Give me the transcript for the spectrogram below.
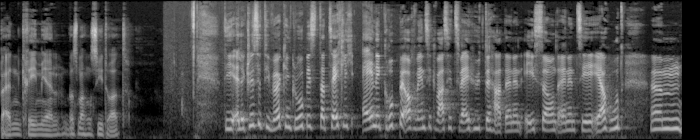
beiden Gremien? Was machen Sie dort? Die Electricity Working Group ist tatsächlich eine Gruppe, auch wenn sie quasi zwei Hüte hat, einen ACER und einen CER-Hut. Ähm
